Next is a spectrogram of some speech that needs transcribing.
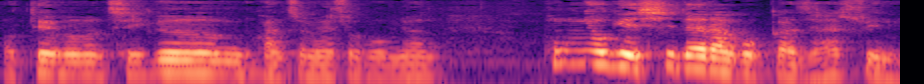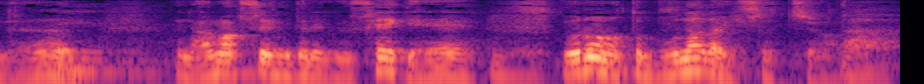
어떻게 보면 지금 관점에서 보면 폭력의 시대라고까지 할 수 있는 네. 그 남학생들의 그 세계 이런 어떤 문화가 있었죠. 아,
